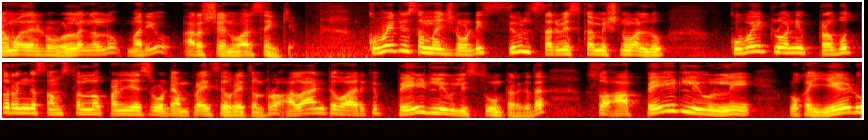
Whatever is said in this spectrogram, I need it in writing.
నమోదైనటువంటి ఉల్లంఘనలు మరియు అరెస్ట్ అయిన వారి సంఖ్య. కువైట్కి సంబంధించినటువంటి సివిల్ సర్వీస్ కమిషన్ వాళ్ళు కువైట్లోని ప్రభుత్వ రంగ సంస్థల్లో పనిచేసేటువంటి ఎంప్లాయీస్ ఎవరైతే ఉంటారో అలాంటి వారికి పెయిడ్ లీవ్లు ఇస్తూ ఉంటారు కదా. సో ఆ పెయిడ్ లీవుల్ని ఒక ఏడు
